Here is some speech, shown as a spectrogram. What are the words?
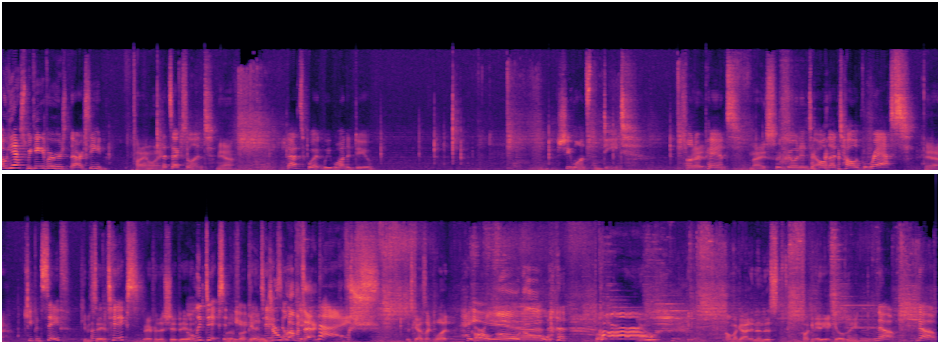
Oh yes, we can give her her- our seed. Finally. That's excellent. yeah. That's what we want to do. She wants the deet on right. pants. Nice. We're going into all that tall grass. Yeah. Keeping safe. Keep it from The safe. ticks. Ready for this shit, dude? Only dicks in here. No ticks, giraffe attack. Nice. This guy's like, what? Hey, Carl? yeah. Oh no! Fuck you. Oh my god! And then this fucking idiot kills me. Mm, no, no,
